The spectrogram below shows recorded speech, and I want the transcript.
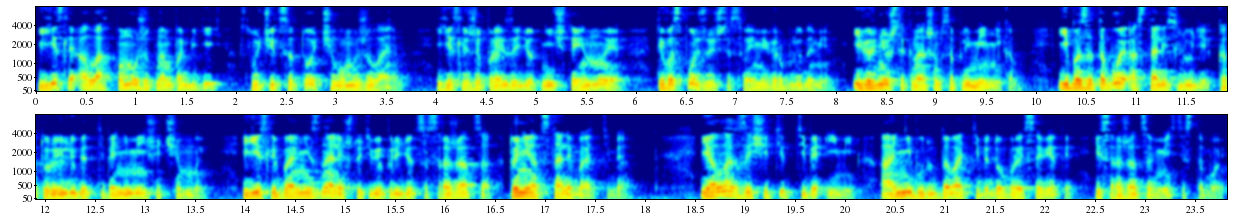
И если Аллах поможет нам победить, случится то, чего мы желаем. Если же произойдет нечто иное, ты воспользуешься своими верблюдами и вернешься к нашим соплеменникам. Ибо за тобой остались люди, которые любят тебя не меньше, чем мы. И если бы они знали, что тебе придется сражаться, то не отстали бы от тебя. И Аллах защитит тебя ими, а они будут давать тебе добрые советы и сражаться вместе с тобой.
